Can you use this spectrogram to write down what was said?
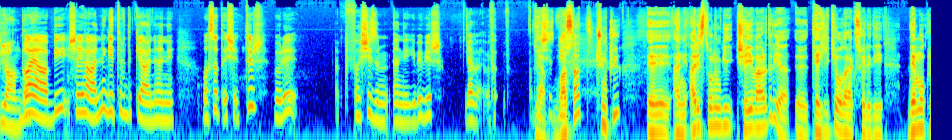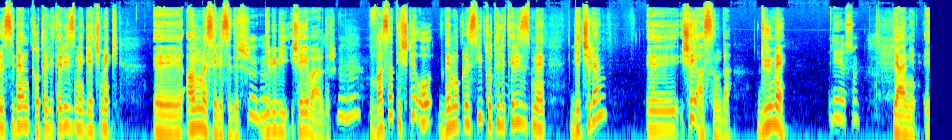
Bir anda Bayağı bir şey haline getirdik yani hani vasat eşittir böyle faşizm hani gibi bir ya, fa- Ya bir- vasat çünkü e, hani Aristo'nun bir şeyi vardır ya e, tehlike olarak söylediği demokrasiden totalitarizme geçmek e, an meselesidir gibi bir şeyi vardır. Vasat işte o demokrasiyi totalitarizme geçiren e, şey aslında düğme. diyorsun. Yani e,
